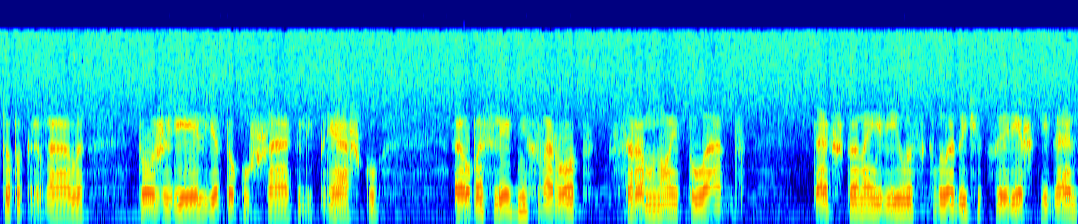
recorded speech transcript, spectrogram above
то покрывало, то жерелье, то кушак или пряжку, а у последних ворот срамной плат, так что она явилась к владычице Решкигаль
